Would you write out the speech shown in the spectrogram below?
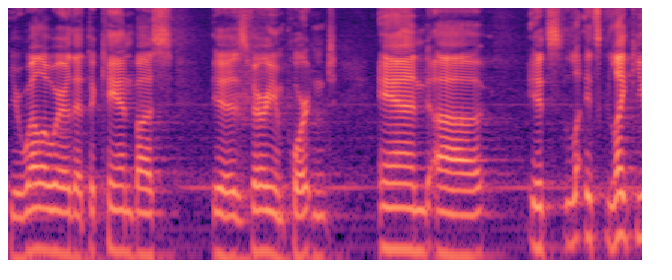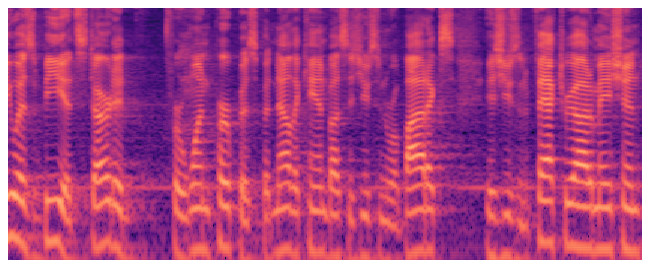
you're well aware that the CAN bus is very important. And uh, it's, it's like USB. It started for one purpose, but now the CAN bus is used in robotics, is used in factory automation,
